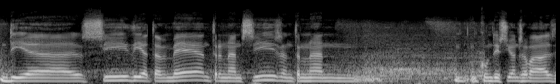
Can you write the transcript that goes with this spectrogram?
dia sí, dia també, entrenant sis, entrenant en condicions a vegades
